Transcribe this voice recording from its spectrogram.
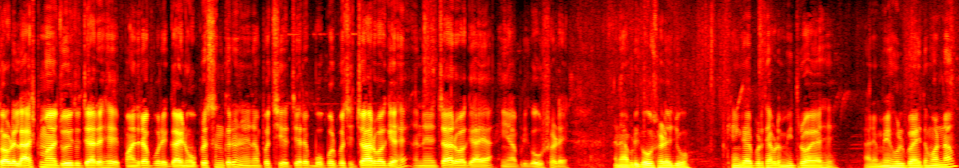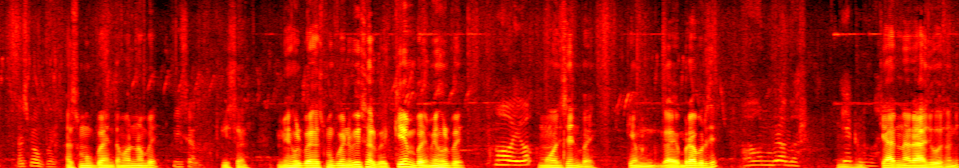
તો આપણે લાસ્ટમાં જોયું હતું ત્યારે હે પાંજરાપુર એક ગાયનું ઓપરેશન કર્યું ને એના પછી અત્યારે બપોર પછી ચાર વાગ્યા હે અને ચાર વાગે આવ્યા અહીંયા આપણી ગૌશાળે. અને આપણી ગૌશાળે જુઓ ખેંગાર પરથી આપણે મિત્રો આવ્યા છે. અને મેહુલભાઈ તમારું નામ? હસમુખભાઈ. હસમુખભાઈ અને તમારું નામ ભાઈ? વિશાલ. વિશાલ. મેહુલભાઈ હસમુખભાઈ ને વિશાલભાઈ. કેમ ભાઈ મેહુલભાઈ? મોજ છે ને ભાઈ? કેમ ગાય બરાબર છે? ક્યારના રાહ જુઓ છો ને?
